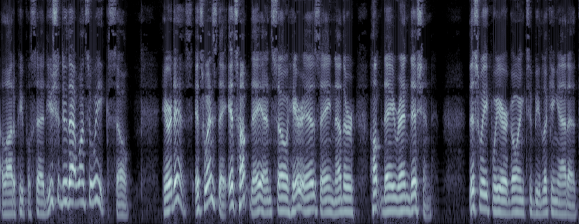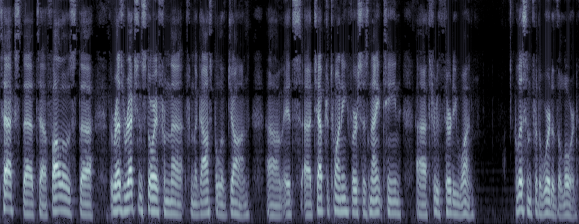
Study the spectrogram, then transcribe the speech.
a lot of people said, you should do that once a week. So here it is. It's Wednesday. It's hump day. And so here is another hump day rendition. This week we are going to be looking at a text that uh, follows the, the resurrection story from the from the Gospel of John. Um, it's uh, chapter 20, verses 19 uh, through 31. Listen for the word of the Lord.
